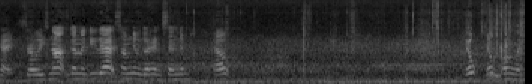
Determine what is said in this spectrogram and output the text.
Okay, so he's not gonna do that, so I'm gonna go ahead and send him out. Nope, nope, wrong one.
